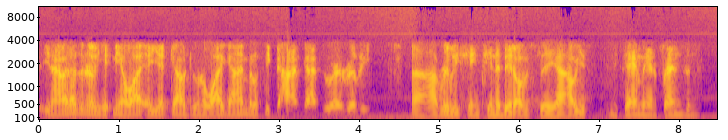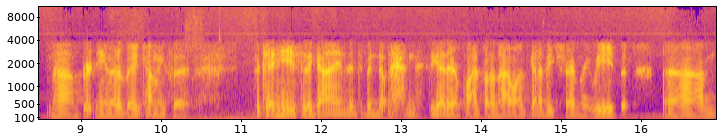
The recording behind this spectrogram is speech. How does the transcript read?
you know, it hasn't really hit me away yet going to an away game, but I think the home games where it really, uh, really sinks in a bit. Obviously, uh, all your, your family and friends and uh, Brittany and that have been coming for for ten years to the games and to be together and play in front of no one is going to be extremely weird. But um,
